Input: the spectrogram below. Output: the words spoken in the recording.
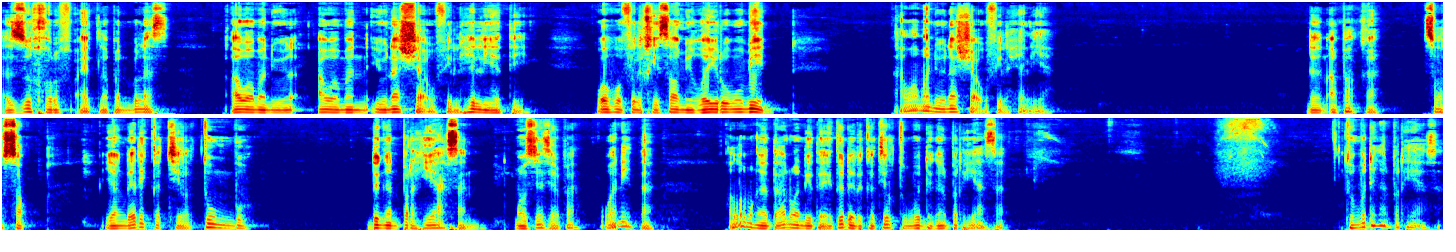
Az-Zukhruf ayat 18. Awaman awaman yunasha'u fil hilyati wa huwa fil khisami ghairu mubin awaman yunasya'u fil hilya dan apakah sosok yang dari kecil tumbuh dengan perhiasan maksudnya siapa? wanita Allah mengatakan wanita itu dari kecil tumbuh dengan perhiasan. Tumbuh dengan perhiasan.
